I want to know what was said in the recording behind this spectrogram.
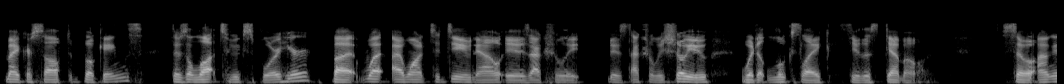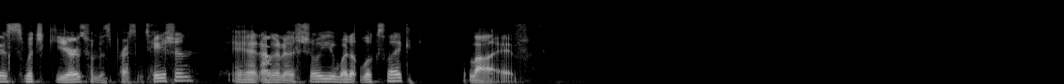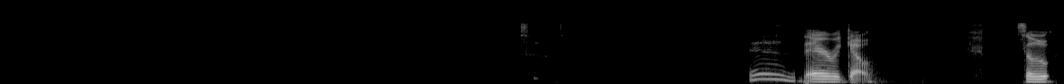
Microsoft bookings. There's a lot to explore here, but what I want to do now is actually is actually show you what it looks like through this demo. So I'm going to switch gears from this presentation and I'm going to show you what it looks like live. And there we go. So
